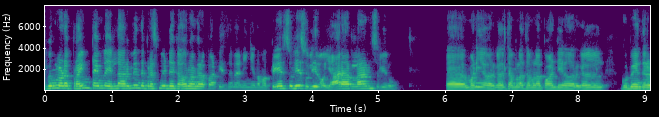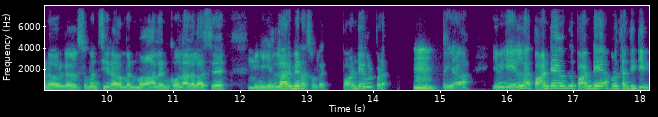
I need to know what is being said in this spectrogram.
இவங்களோட பிரைம் டைம்ல எல்லாருமே இந்த பிரஸ் மீட்டு கவர் வாங்குற பார்ட்டிஸ் தானே. நீங்க நம்ம பேர் சொல்லியே சொல்லிடுவோம் யார் யாரெல்லாம்னு சொல்லிடுவோம் மணி அவர்கள் தமிழ தமிழ பாண்டியன் அவர்கள் குபேந்திரன் அவர்கள் சுமன் சி ராமன் மாலன் கோலாகலாசு நீங்க எல்லாருமே நான் சொல்றேன். பாண்டே உள்பட. சரியா? இவங்க எல்லாம் பாண்டே வந்து பாண்டே அப்புறம் தந்தி டிவி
